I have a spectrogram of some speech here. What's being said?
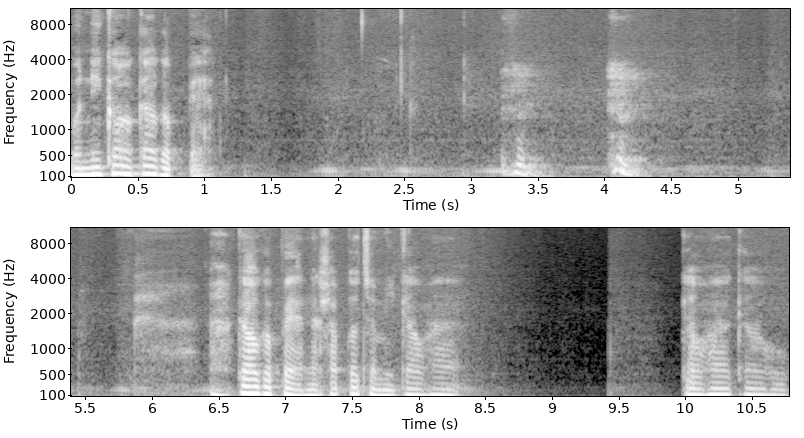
วันนี้ก็เก้ากับแปด เก้ากับแปดนะครับ ก็จะมีเก้าห้าเก้าห้าเก้าหก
